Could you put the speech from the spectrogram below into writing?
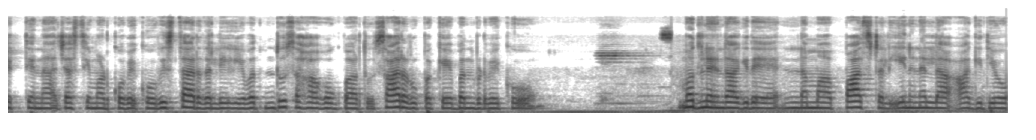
ಶಕ್ತಿಯನ್ನು ಜಾಸ್ತಿ ಮಾಡ್ಕೋಬೇಕು. ವಿಸ್ತಾರದಲ್ಲಿ ಯಾವತ್ತೂ ಸಹ ಹೋಗಬಾರ್ದು. ಸಾರ ರೂಪಕ್ಕೆ ಬಂದುಬಿಡಬೇಕು. ಮೊದಲನೇದಾಗಿದೆ ನಮ್ಮ ಪಾಸ್ಟಲ್ಲಿ ಏನೇನೆಲ್ಲ ಆಗಿದೆಯೋ,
